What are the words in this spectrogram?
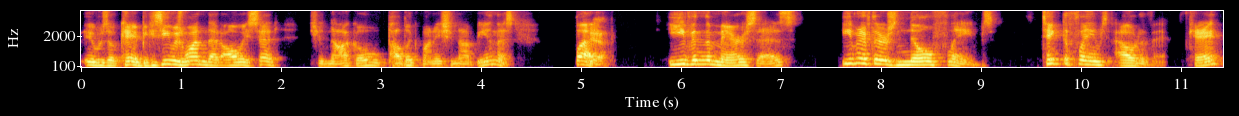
it was okay because he was one that always said, should not go public money should not be in this but yeah. Even the mayor says even if there's no flames take the flames out of it okay?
